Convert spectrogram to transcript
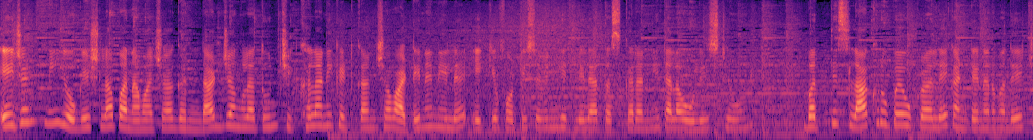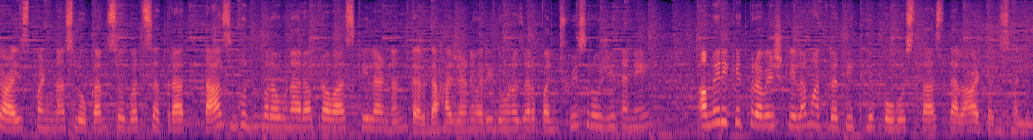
एजंटनी योगेशला पनामाच्या घनदाट जंगलातून चिखल आणि कीटकांच्या वाटेने नेले. ए के फॉर्टी सेव्हन घेतलेल्या तस्करांनी त्याला ओलीस ठेवून बत्तीस लाख रुपये उकळले कंटेनरमध्ये चाळीस पन्नास लोकांसोबत सतरा तास गुदमरवणारा प्रवास केल्यानंतर दहा जानेवारी दोन हजार पंचवीस रोजी त्याने अमेरिकेत प्रवेश केला मात्र तिथे पोहोचताच त्याला अटक झाली.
